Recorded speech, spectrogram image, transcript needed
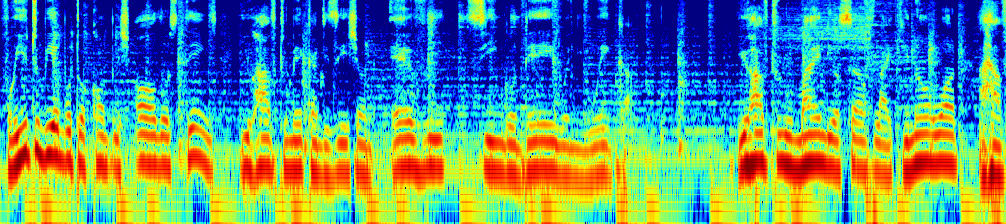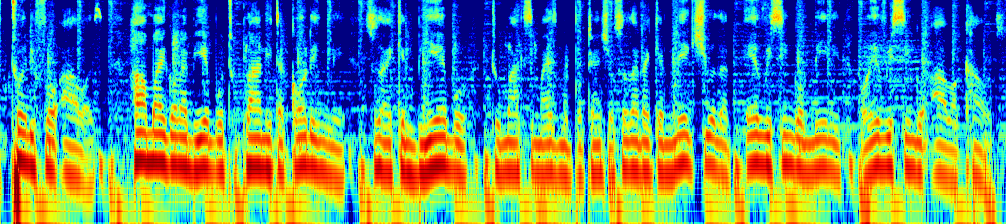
For you to be able to accomplish all those things, you have to make a decision every single day when you wake up you have to remind yourself like you know what? I have 24 hours. How am i going to be able to plan it accordingly so that i can be able to maximize my potential so that i can make sure that every single minute or every single hour counts?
